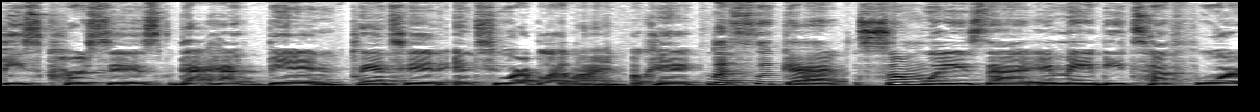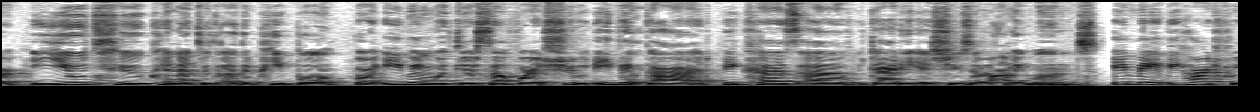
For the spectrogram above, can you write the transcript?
these curses curses that have been planted into our bloodline. Okay, let's look at some ways that it may be tough for you to connect with other people or even with yourself or shoot, even God because of daddy issues and mommy wounds. It may be hard for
